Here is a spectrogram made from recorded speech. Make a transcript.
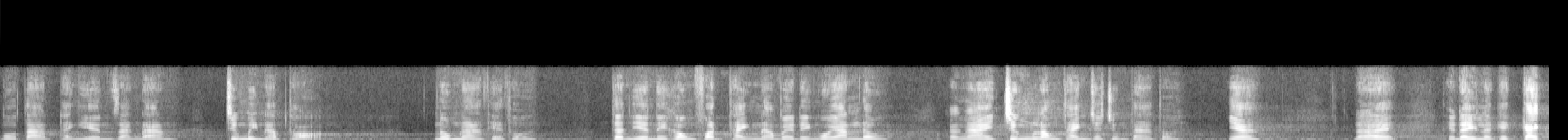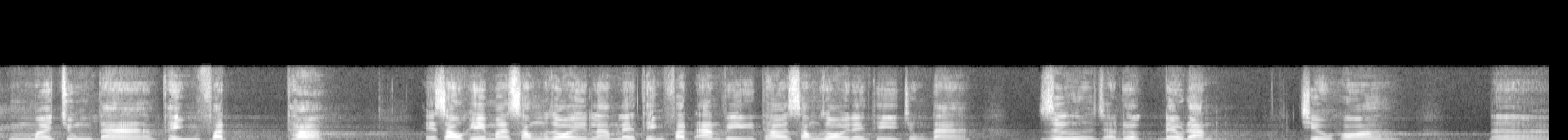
bồ tát thánh hiền giáng đàn chứng minh nạp thọ nôm na thế thôi. Tất nhiên thì không phật thánh nào về đấy ngồi ăn đâu các ngài chứng lòng thành cho chúng ta thôi nhé đấy thì đấy là cái cách mà chúng ta thỉnh phật thờ. Thế sau khi mà xong rồi làm lễ thỉnh phật an vị thờ xong rồi đấy thì chúng ta giữ cho được đều đặn chịu khó à,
